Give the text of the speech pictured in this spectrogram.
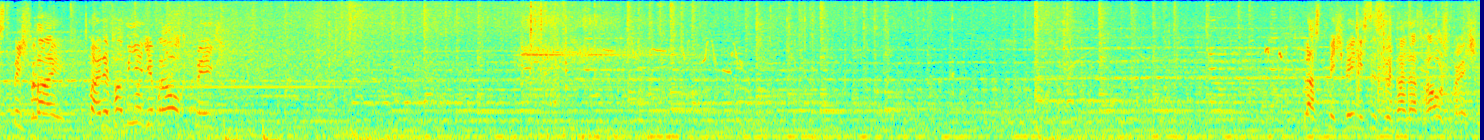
Lasst mich frei. Meine Familie braucht mich. Lasst mich wenigstens mit meiner Frau sprechen.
